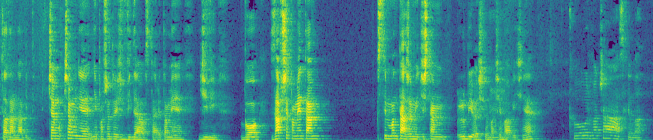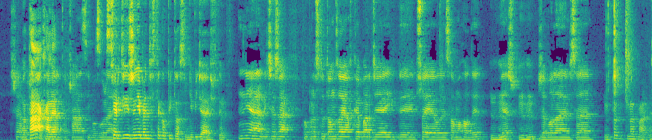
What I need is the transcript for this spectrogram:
Co tam, Dawid? Czemu, czemu nie, nie poszedłeś w wideo, stary? To mnie dziwi. Bo zawsze pamiętam z tym montażem i gdzieś tam lubiłeś chyba się bawić, nie? Kurwa, czas chyba. Trzeba No tak, ale- na to czas i w ogóle. Stwierdzili, że nie będzie z tego pitosu, nie widziałeś w tym. Nie, myślę, że po prostu tą zajawkę bardziej y, przejęły samochody, Mhm. wiesz, Mhm. że wolałem se No to normalne.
